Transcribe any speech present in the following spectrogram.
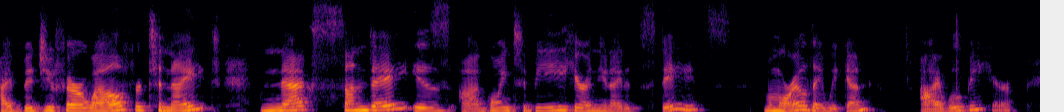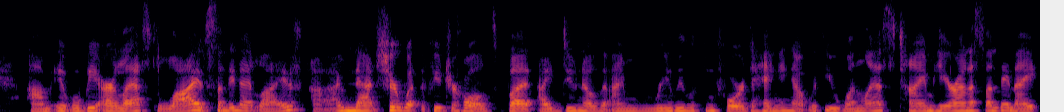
I bid you farewell for tonight. Next Sunday is uh, going to be here in the United States, Memorial Day weekend. I will be here. Um, it will be our last live Sunday Night Live. Uh, I'm not sure what the future holds, but I do know that I'm really looking forward to hanging out with you one last time here on a Sunday night.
